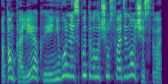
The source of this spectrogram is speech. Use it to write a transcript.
потом коллег и невольно испытывала чувство одиночества,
